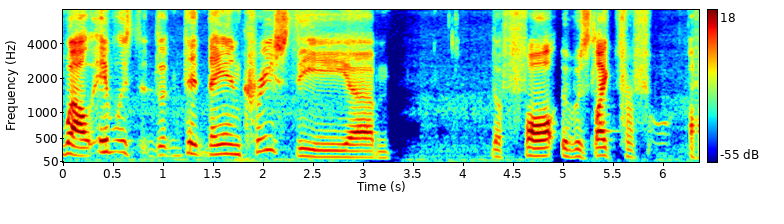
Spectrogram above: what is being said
Well, it was they increased the um, the fall it was like for a,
